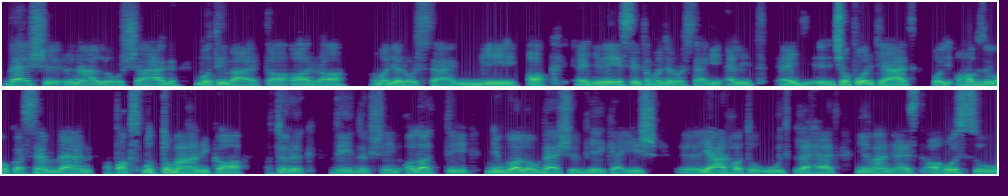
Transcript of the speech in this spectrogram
belső önállóság motiválta arra, a magyarországi ak egy részét, a magyarországi elit egy csoportját, hogy a Habsburgokkal szemben a Pax Ottománika, a török védnökség alatti nyugalom, belső béke is járható út lehet. Nyilván ezt a hosszú,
